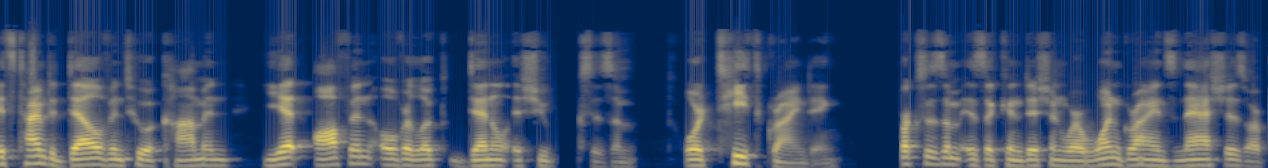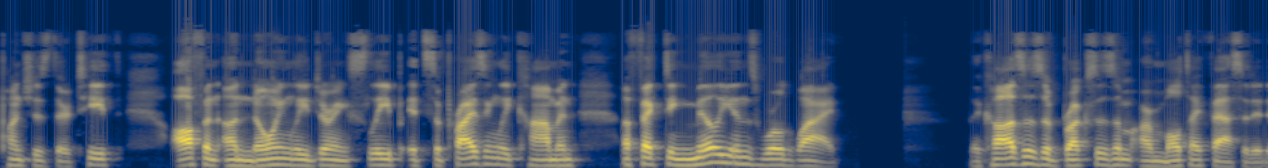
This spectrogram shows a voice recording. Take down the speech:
it's time to delve into a common yet often overlooked dental issue bruxism, or teeth grinding. Bruxism is a condition where one grinds, gnashes, or punches their teeth, often unknowingly during sleep. It's surprisingly common, affecting millions worldwide. The causes of bruxism are multifaceted,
